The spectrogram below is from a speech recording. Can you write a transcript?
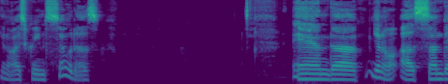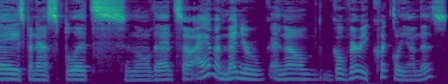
you know ice cream sodas, and uh, you know uh, sundaes, banana splits, and all that. So I have a menu, and I'll go very quickly on this.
